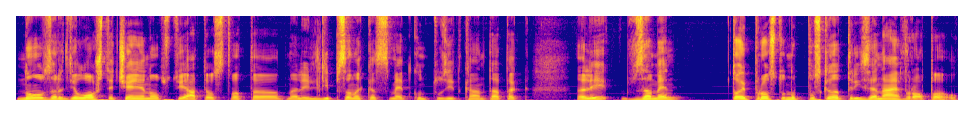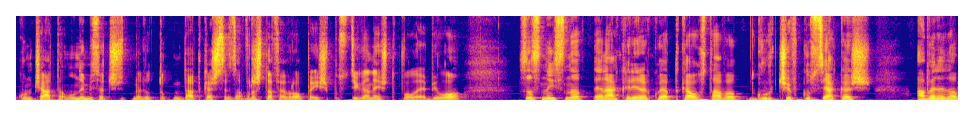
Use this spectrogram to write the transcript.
но заради лошо течение на обстоятелствата, нали, липса на късмет, контузии и така нататък, нали, за мен той просто напуска на 31 Европа, окончателно. Не мисля, че нали, от тук нататък ще се завръща в Европа и ще постига нещо, какво да е било. С наистина една кариера, която така остава горчивко, сякаш абе не,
